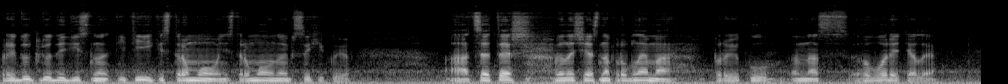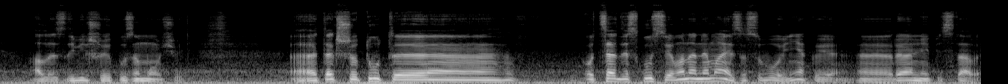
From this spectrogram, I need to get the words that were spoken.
Прийдуть люди дійсно і ті, які стравмовані, з травмованою психікою. А це теж величезна проблема, про яку в нас говорять, але, але здебільшого яку замовчують. Е, Так що тут е, оця дискусія вона не має за собою ніякої е, реальної підстави.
